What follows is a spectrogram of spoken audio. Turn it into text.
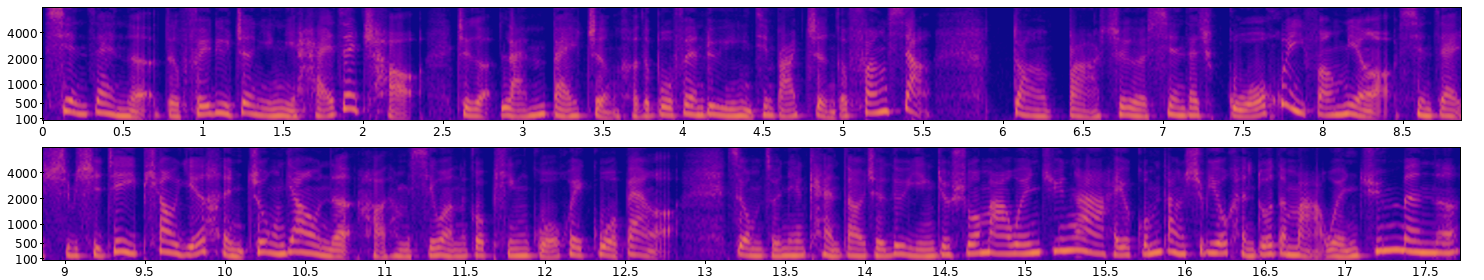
现在呢的非绿阵营你还在吵这个蓝白整合的部分，绿营已经把整个方向。到把这个现在是国会方面哦，现在是不是这一票也很重要呢？好，他们希望能够拼国会过半哦。所以，我们昨天看到这绿营就说马文君啊，还有国民党是不是有很多的马文君们呢？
